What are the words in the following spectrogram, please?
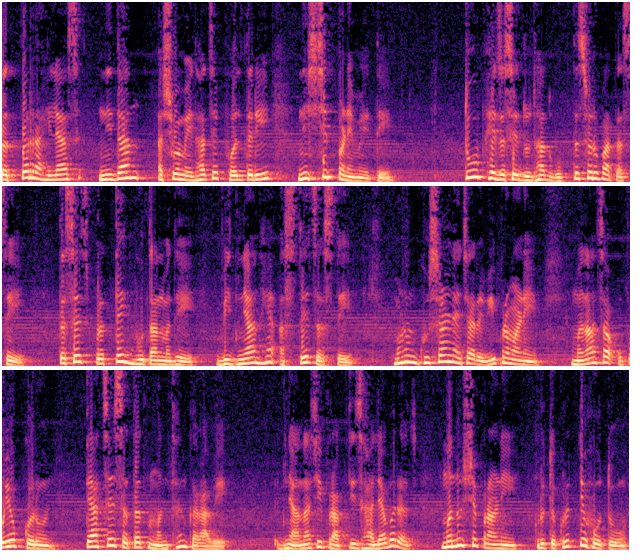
तत्पर राहिल्यास निदान अश्वमेधाचे फल तरी निश्चितपणे मिळते. तूप हे जसे दुधात गुप्त स्वरूपात असते तसेच प्रत्येक भूतांमध्ये विज्ञान हे असतेच असते. म्हणून घुसळण्याच्या रवीप्रमाणे मनाचा उपयोग करून त्याचे सतत मंथन करावे. ज्ञानाची प्राप्ती झाल्यावरच मनुष्य प्राणी कृतकृत्य होतो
